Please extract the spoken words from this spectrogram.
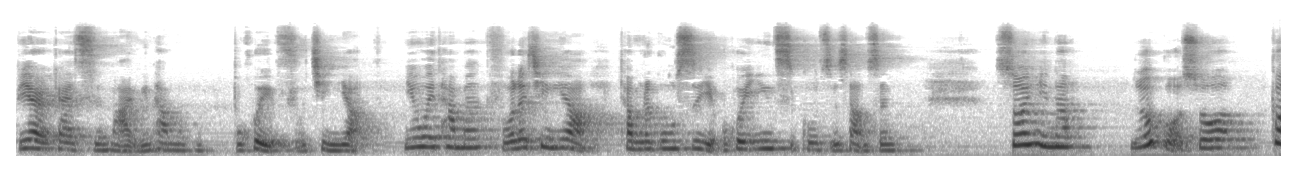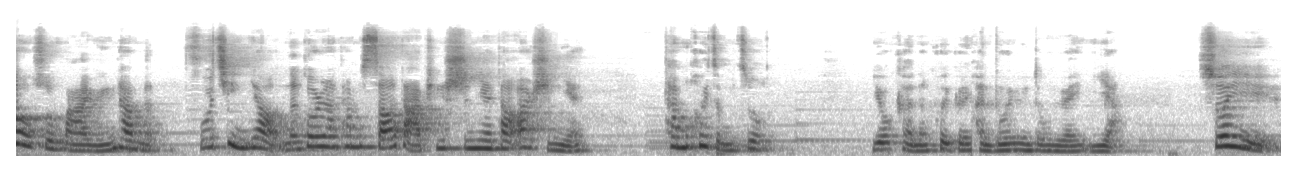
比尔盖茨、马云他们不会服禁药。因为他们服了禁药，他们的公司也不会因此估值上升。所以呢，如果说告诉马云他们服禁药能够让他们少打拼十年到二十年，他们会怎么做？有可能会跟很多运动员一样。所以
